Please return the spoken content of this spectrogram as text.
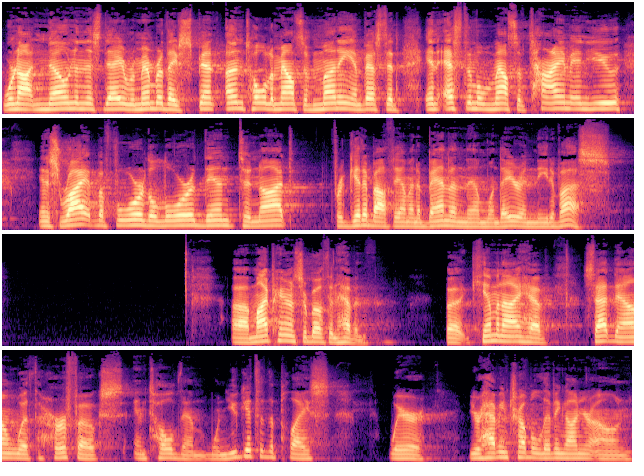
were not known in this day. Remember, they've spent untold amounts of money, invested inestimable amounts of time in you. And it's right before the Lord then to not forget about them and abandon them when they are in need of us. Uh, my parents are both in heaven, but Kim and I have sat down with her folks and told them when you get to the place where you're having trouble living on your own,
